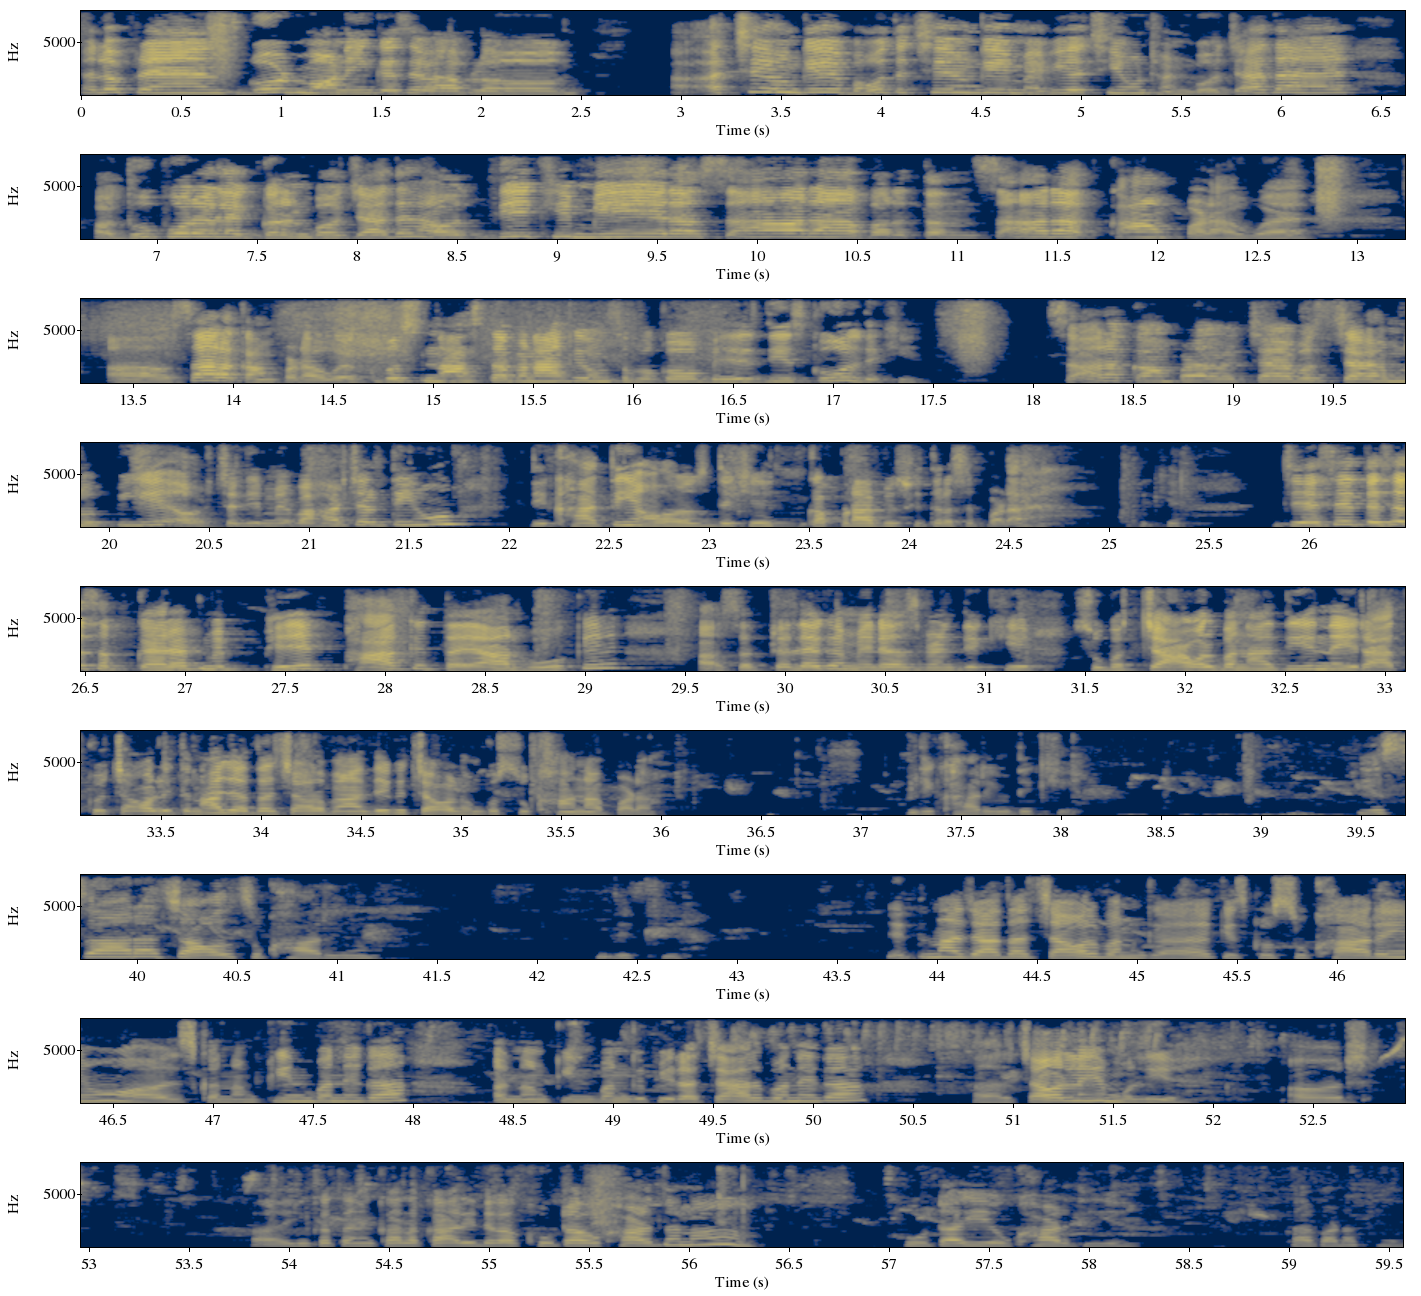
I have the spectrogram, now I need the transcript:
Hello friends good morning कैसे हो आप लोग? अच्छे होंगे बहुत अच्छे होंगे। मैं भी अच्छी हूँ। ठंड बहुत ज़्यादा है और धूप हो रहा है गर्म बहुत ज़्यादा है। और देखिए मेरा सारा बर्तन सारा काम पड़ा हुआ है। आ, सारा काम पड़ा हुआ है। बस नाश्ता बना के उन सबको भेज दी स्कूल। देखिए सारा काम पड़ा हुआ है। चाय बस चाय हम लोग पिए और चलिए मैं बाहर चलती हूँ दिखाती हूँ। और देखिए कपड़ा भी उसी तरह से पड़ा है। देखिए जैसे तैसे सब कैरेट में फेंक, फाक के तैयार हो के और सब चले गए। मेरे हस्बैंड देखिए, सुबह चावल बना दिए। नहीं, रात को चावल, इतना ज़्यादा चावल बना दिए कि चावल हमको सुखाना पड़ा। दिखा रही हूँ, देखिए। ये सारा चावल सुखा रही हूँ। देखिए। इतना ज़्यादा चावल बन गया है कि इसको सुखा रही हूँ और इसका नमकीन बनेगा। और नमकीन बन के फिर अचार बनेगा। और चावल नहीं है, मूली है। और इनका तनिक कलाकारी लगा खूटा उखाड़ देना। खूटा ये उखाड़ दिए। क्या काटा था?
